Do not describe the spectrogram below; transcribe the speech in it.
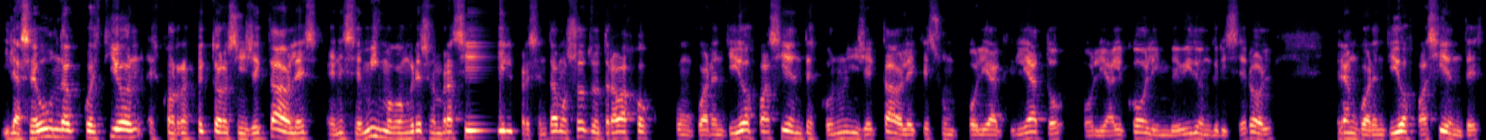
Y la segunda cuestión es con respecto a los inyectables. En ese mismo congreso en Brasil presentamos otro trabajo con 42 pacientes con un inyectable que es un poliacrilato, polialcohol embebido en glicerol. Eran 42 pacientes.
